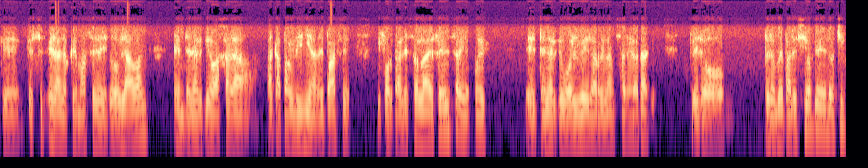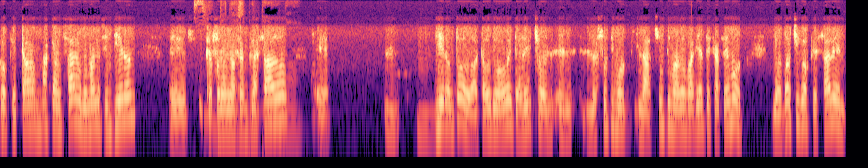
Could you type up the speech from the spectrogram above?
que, que, eran los que más se desdoblaban en tener que bajar a, a tapar líneas de pase y fortalecer la defensa y después eh, tener que volver a relanzar el ataque. Pero pero me pareció que los chicos que estaban más cansados, que más lo sintieron, eh, que fueron los reemplazados, eh, dieron todo hasta el último momento. De hecho, el, el, los últimos, las últimas dos variantes que hacemos, los dos chicos que salen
